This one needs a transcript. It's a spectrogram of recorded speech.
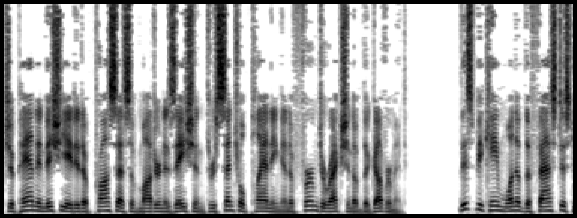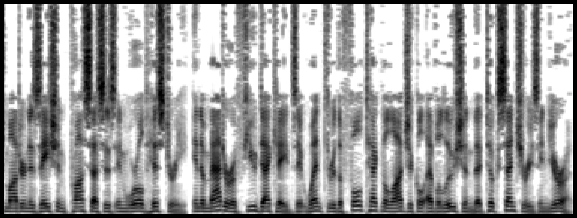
Japan initiated a process of modernization through central planning and a firm direction of the government. This became one of the fastest modernization processes in world history. In a matter of few decades, it went through the full technological evolution that took centuries in Europe.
